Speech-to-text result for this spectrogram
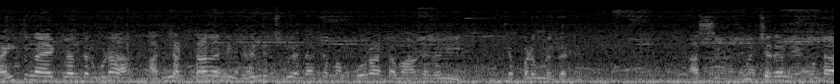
రైతు నాయకులందరూ కూడా ఆ చట్టాలన్నీ విరమించుకునేదాకా మా పోరాటం ఆగదని చెప్పడం జరిగింది. ఆ సిగ్గుచరం లేకుండా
